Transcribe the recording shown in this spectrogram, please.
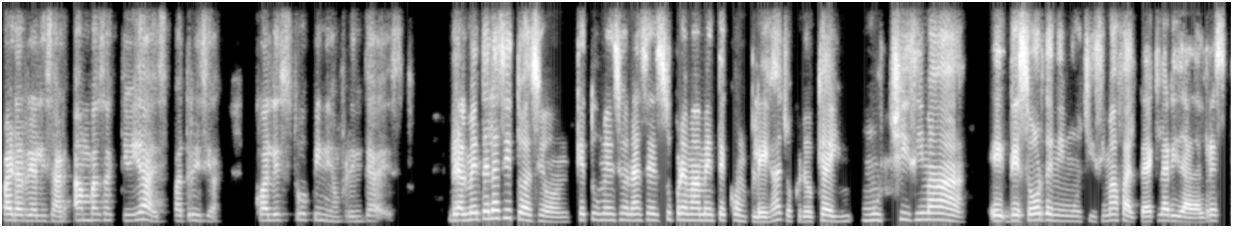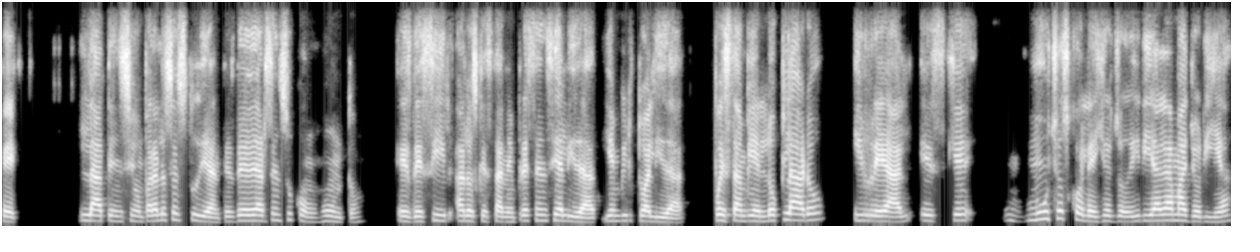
para realizar ambas actividades. Patricia, ¿cuál es tu opinión frente a esto? Realmente la situación que tú mencionas es supremamente compleja. Yo creo que hay muchísima eh, desorden y muchísima falta de claridad al respecto. La atención para los estudiantes debe darse en su conjunto es decir, a los que están en presencialidad y en virtualidad, pues también lo claro y real es que muchos colegios, yo diría la mayoría,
